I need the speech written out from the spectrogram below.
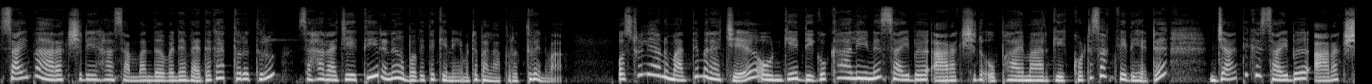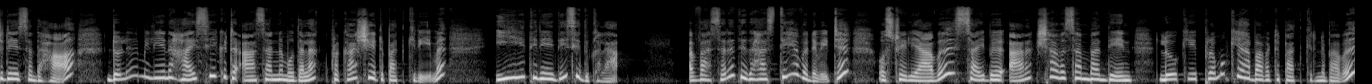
සයිබ ආරක්ෂණය හා සම්බන්ධ වන වැදගත් තොරතුරු සහ රජයේ තීරණ ඔබ වෙත ගෙනීමට බලාපොරොත්තු වෙනවා. ඔස්ට්‍රලයානු මධ්‍යම රජය ඔවුන්ගේ දිගුකාලීන සයිබ ආරක්ෂණ උපායමාර්ගයේ කොටසක් විදිහට ජාතික සයිබ ආරක්ෂණය සඳහා ඩොල මිලියන හයිසීකට ආසන්න මුදලක් ප්‍රකාශයට පත් කිරීම ඊයේ තිනේදී සිදු කලා. වසර දෙදහස්තිය වන විට ඔස්ට්‍රේලියාව සයිබ ආරක්ෂාව සම්බන්ධයෙන් ලෝකයේ ප්‍රමුඛයා බවට පත්කරන බව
